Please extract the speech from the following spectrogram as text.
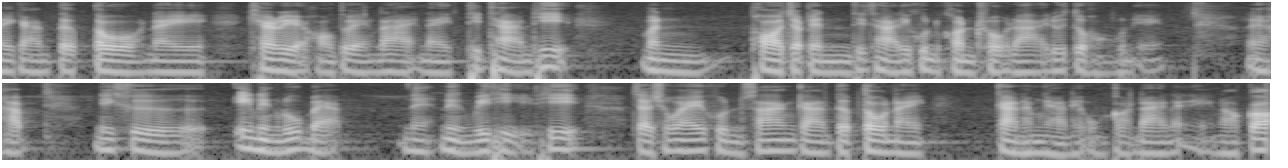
ในการเติบโตในแคริเอร์ของตัวเองได้ ในทิศทางที่มัน พอจะเป็นทิศทางที่คุณควบคุมได้ด้วยตัวของคุณเองนะครับ นี่คืออีกหนึ่งรูปแบบเนี่ยหนึ่งวิธีที่จะช่วยให้คุณสร้างการเติบโตในการทำงานในองค์กรได้นั่นเองเนาะก็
